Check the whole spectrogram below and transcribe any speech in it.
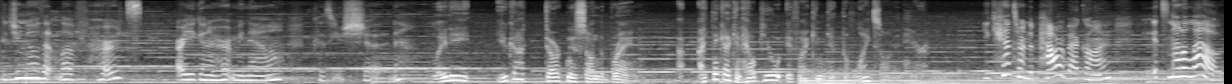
Did you know that love hurts? Are you gonna hurt me now? Cause you should. Lady, you got darkness on the brain. I, I think I can help you if I can get the lights on in here. You can't turn the power back on. It's not allowed.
